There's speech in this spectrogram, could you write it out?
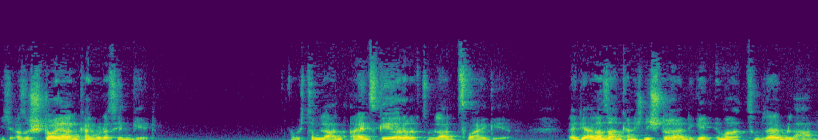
Ich also steuern kann, wo das hingeht. Ob ich zum Laden 1 gehe oder zum Laden 2 gehe. Denn die anderen Sachen kann ich nicht steuern, die gehen immer zum selben Laden.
